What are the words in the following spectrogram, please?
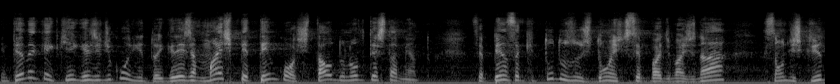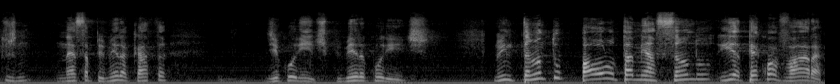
Entenda que aqui é a igreja de Corinto, a igreja mais pentecostal do Novo Testamento. Você pensa que todos os dons que você pode imaginar são descritos nessa primeira carta de Coríntios, 1 Coríntios. No entanto, Paulo está ameaçando ir até com a vara.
